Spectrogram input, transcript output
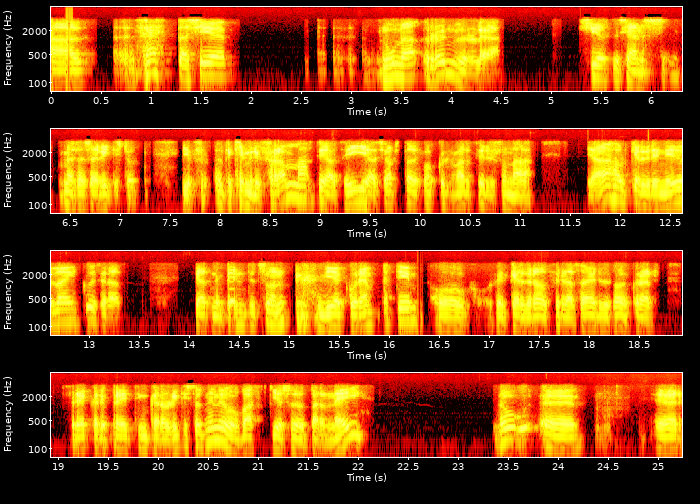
að þetta sé núna raunverulega síðastu séns með þessa ríkistjórn. Þetta kemur í framhaldi af því að sjálfstæðifokkurinn var fyrir svona, já, hálfgerðir í niðurlægingu þegar Bjarni Benditsson vekur embætti og, og þeir gerður ráð fyrir að það eru þá einhverjar frekari breytingar á ríkistjórninu og vafkið svo bara nei. Nú uh, er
